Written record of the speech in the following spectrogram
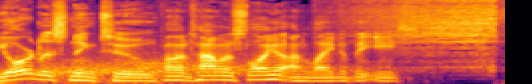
You're listening to Father Thomas Loya on Light of the East.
